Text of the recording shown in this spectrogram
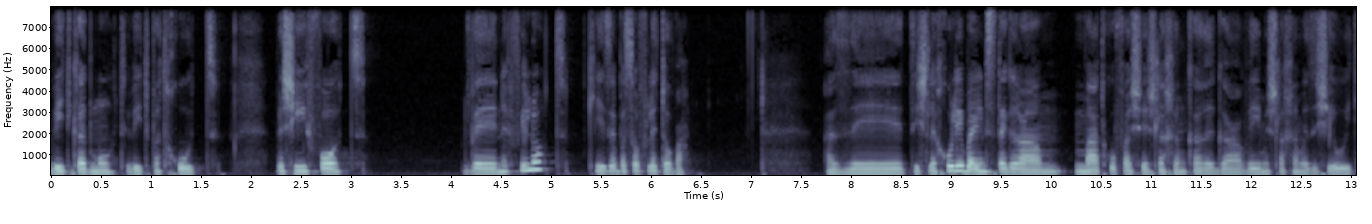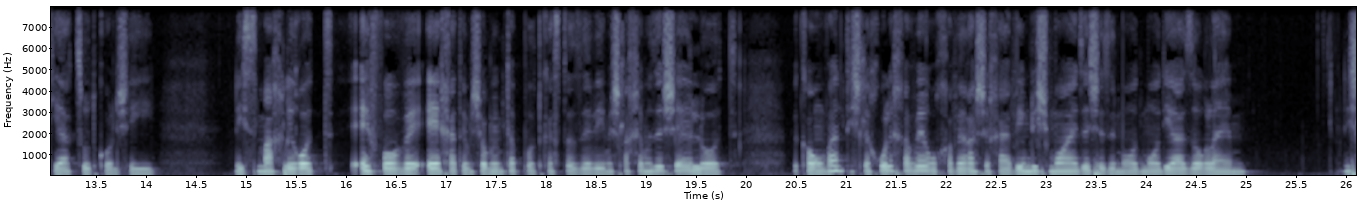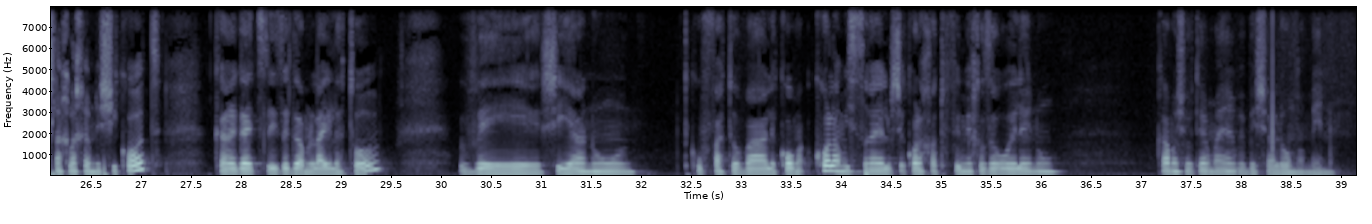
והתקדמות והתפתחות ושאיפות ונפילות, כי זה בסוף לטובה. אז uh, תשלחו לי באינסטגרם מה התקופה שיש לכם כרגע, ואם יש לכם איזושהי התייעצות כלשהי. נשמח לראות איפה ואיך אתם שומעים את הפודקאסט הזה, ואם יש לכם איזה שאלות. וכמובן, תשלחו לחבר או חברה שחייבים לשמוע את זה, שזה מאוד מאוד יעזור להם. נשלח לכם נשיקות. כרגע אצלי זה גם לילה טוב, ושיהיה לנו תקופה טובה לכל עם ישראל, ושכל החטופים יחזרו אלינו כמה שיותר מהר ובשלום, אמן.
